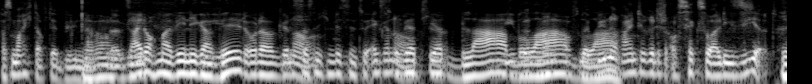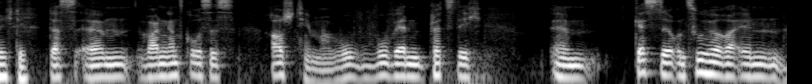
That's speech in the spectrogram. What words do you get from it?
was mache ich da auf der Bühne? Aber oder sei wie, doch mal weniger wie- wild oder genau. ist das nicht ein bisschen zu Genau, extrovertiert? ja. Bla, wie wird bla, man auf bla. einer Bühne rein theoretisch auch sexualisiert? Richtig. Das ähm, war ein ganz großes Rauschthema. Wo, wo werden plötzlich ähm, Gäste und ZuhörerInnen,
